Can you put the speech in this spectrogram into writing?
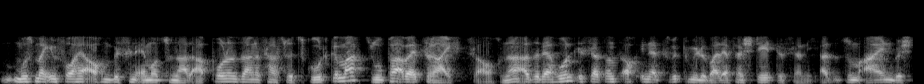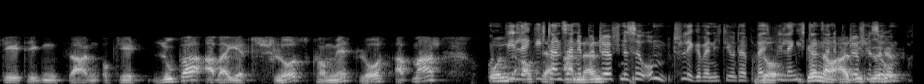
muss man ihn vorher auch ein bisschen emotional abholen und sagen, das hast du jetzt gut gemacht, super, aber jetzt reicht's auch. Ne? Also der Hund ist ja sonst auch in der Zwickmühle, weil er versteht das ja nicht. Also zum einen bestätigen, sagen, okay, super, aber jetzt Schluss, komm mit, los, Abmarsch. Und, und wie lenke ich dann seine anderen, Bedürfnisse um? Entschuldige, wenn ich die unterbreche, so, wie lenke ich dann genau, seine Bedürfnisse also würde, um?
